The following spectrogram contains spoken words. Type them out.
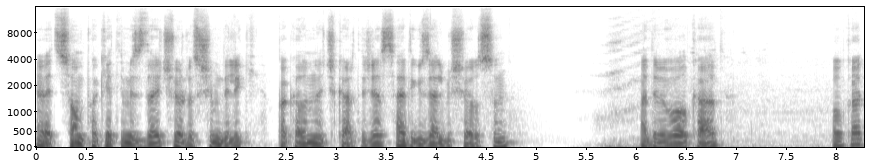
Evet son paketimizi de açıyoruz şimdilik. Bakalım ne çıkartacağız. Hadi güzel bir şey olsun. Hadi bir Volkat. Volkat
